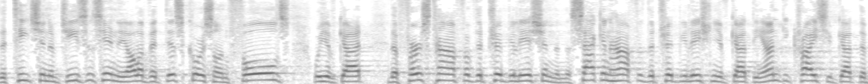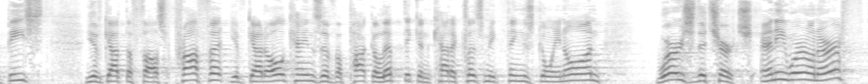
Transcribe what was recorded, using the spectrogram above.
the teaching of Jesus here in the Olivet Discourse unfolds. We have got the first half of the tribulation, then the second half of the tribulation. You've got the Antichrist, you've got the beast, you've got the false prophet, you've got all kinds of apocalyptic and cataclysmic things going on. Where's the church? Anywhere on earth?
